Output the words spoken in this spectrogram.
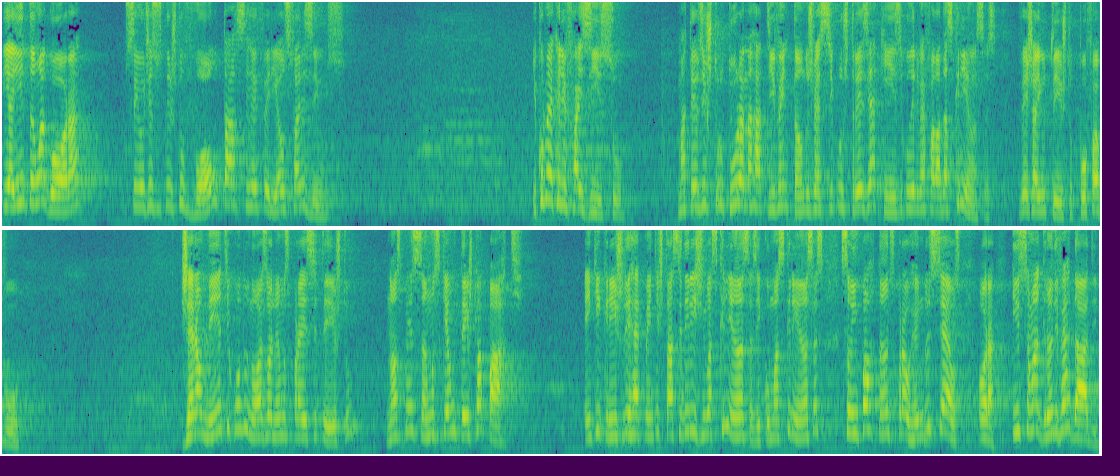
E aí então agora, o Senhor Jesus Cristo volta a se referir aos fariseus. E como é que ele faz isso? Mateus estrutura a narrativa então dos versículos 13 a 15, quando ele vai falar das crianças. Veja aí o texto, por favor. Geralmente, quando nós olhamos para esse texto, nós pensamos que é um texto à parte, em que Cristo de repente está se dirigindo às crianças e como as crianças são importantes para o reino dos céus. Ora, isso é uma grande verdade,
